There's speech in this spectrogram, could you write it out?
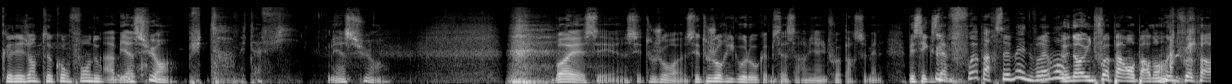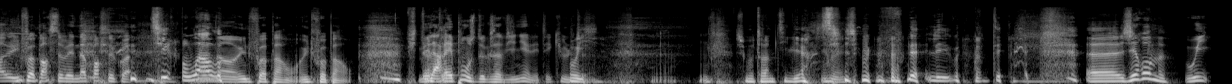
que les gens te confondent ou Ah bien sûr, Putain, mais ta fille. bien sûr. Ouais, c'est c'est toujours c'est toujours rigolo comme ça, ça revient une fois par semaine. Mais c'est Une exact. fois par semaine, vraiment. Euh, non, une fois par an, pardon, une fois par une fois par semaine, n'importe quoi. Dire waouh. Non, non, une fois par an, une fois par an. Putain, Mais la réponse de Xavier Niel était culte. Oui. Je mettrai un petit lien si Ouais. jamais vous voulez aller écouter. Euh, Jérôme, Oui,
